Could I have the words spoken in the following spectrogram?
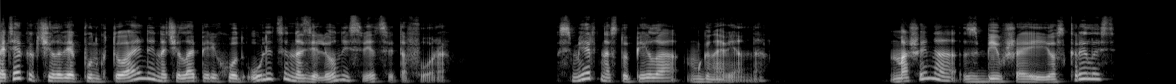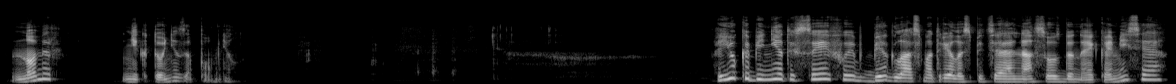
Хотя, как человек пунктуальный, начала переход улицы на зеленый свет светофора. Смерть наступила мгновенно. Машина, сбившая ее, скрылась. Номер никто не запомнил. Ее кабинет и сейфы бегло осмотрела специально созданная комиссия.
